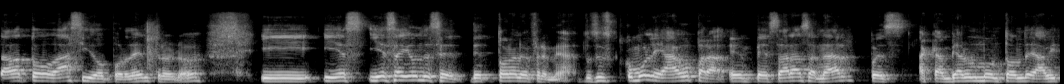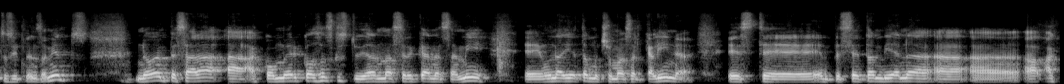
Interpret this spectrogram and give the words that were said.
estaba todo ácido por dentro, ¿no? Y, y, es, y es ahí donde se detona la enfermedad. Entonces, ¿cómo le hago para empezar a sanar? Pues a cambiar un montón de hábitos y pensamientos, ¿no? Empezar a, a comer cosas que estuvieran más cercanas a mí, eh, una dieta mucho más alcalina. Este, empecé también a, a,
